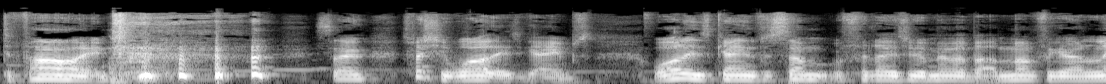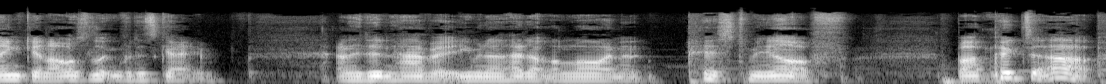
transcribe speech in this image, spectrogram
to find. so, especially of these games. Of these games, for some, for those who remember, about a month ago in Lincoln, I was looking for this game, and they didn't have it, even though I had it online, and it pissed me off. But I picked it up,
